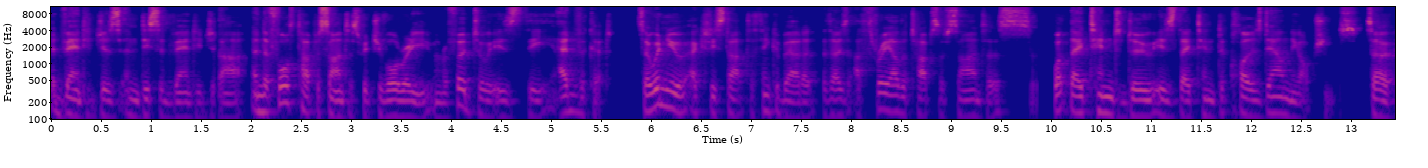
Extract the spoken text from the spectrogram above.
advantages and disadvantages are. And the fourth type of scientist, which you've already referred to, is the advocate. So when you actually start to think about it, those are three other types of scientists. What they tend to do is they tend to close down the options. So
